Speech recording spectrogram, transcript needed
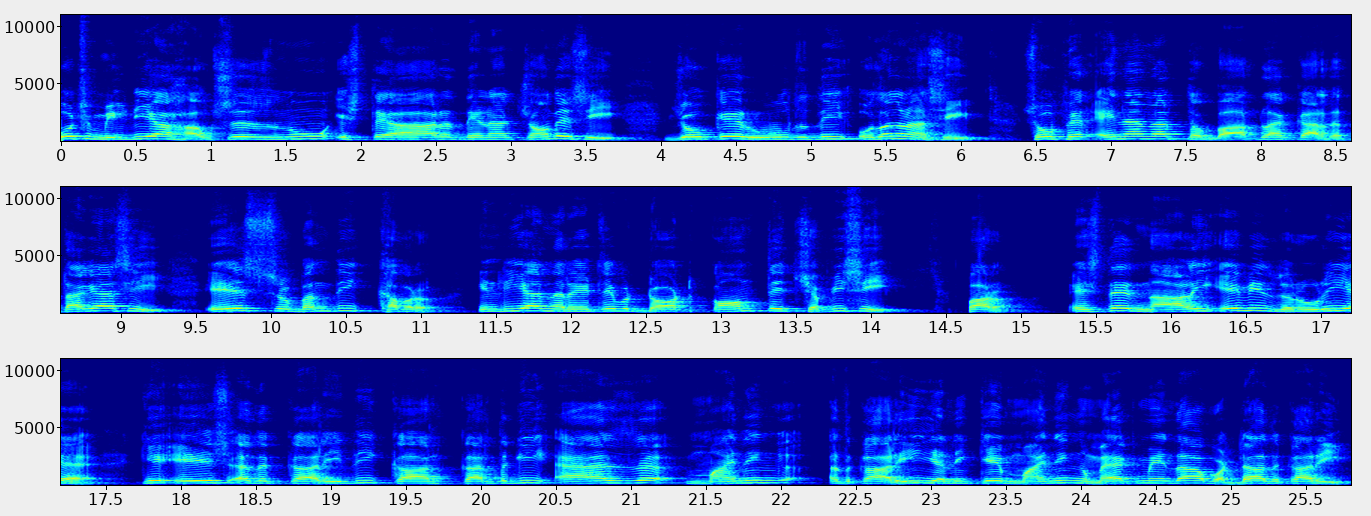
ਕੁਝ ਮੀਡੀਆ ਹਾਊਸਸ ਨੂੰ ਇਸ਼ਤਿਹਾਰ ਦੇਣਾ ਚਾਹੁੰਦੇ ਸੀ, ਜੋ ਕਿ ਰੂਲਸ ਦੀ ਉਲੰਘਣਾ ਸੀ। ਸੋ ਫਿਰ ਇਹਨਾਂ ਦਾ ਤਬਾਦਲਾ ਕਰ ਦਿੱਤਾ ਗਿਆ ਸੀ। ਇਸ ਸੰਬੰਧੀ ਖਬਰ indianarrative.com ਤੇ ਛਪੀ ਸੀ। ਪਰ ਇਸ ਦੇ ਨਾਲ ਹੀ ਇਹ ਵੀ ਜ਼ਰੂਰੀ ਹੈ ਕਿ ਇਸ ਅਧਿਕਾਰੀ ਦੀ ਕਾਰਕਰਦਗੀ ਐਜ਼ ਮਾਈਨਿੰਗ ਅਧਿਕਾਰੀ, ਯਾਨੀ ਕਿ ਮਾਈਨਿੰਗ ਮਹਿਕਮੇ ਦਾ ਵੱਡਾ ਅਧਿਕਾਰੀ,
